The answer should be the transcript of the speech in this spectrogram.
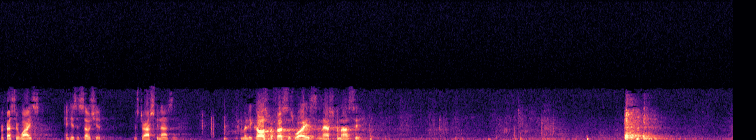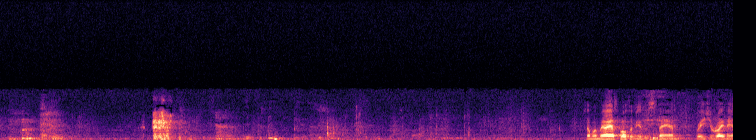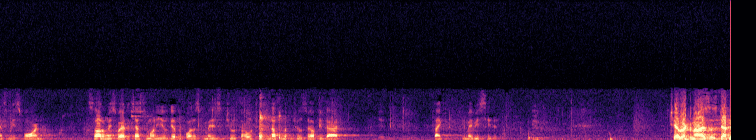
Professor Weiss and his associate, Mr. Aschkenasy. Committee calls Professors Weiss and Aschkenasy. Gentlemen, may I ask both of you to stand, raise your right hands, and be sworn? solemnly swear the testimony you give before this committee is the truth, the whole truth, and nothing but the truth to help you God. Thank you. You may be seated. Chair recognizes Deputy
